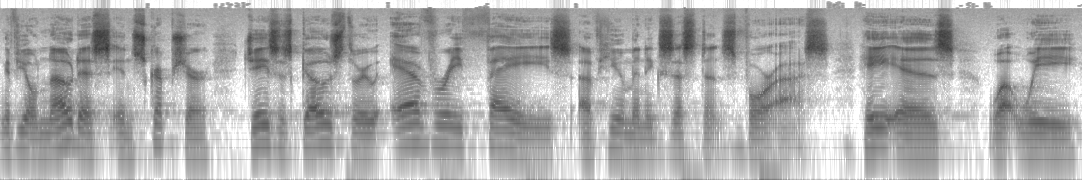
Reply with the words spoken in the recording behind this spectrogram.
if you'll notice in Scripture, Jesus goes through every phase of human existence for us. He is what we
